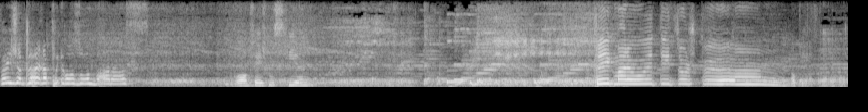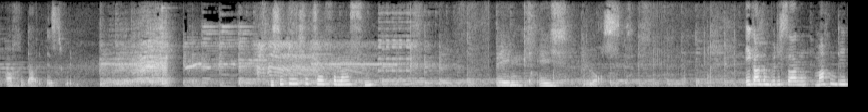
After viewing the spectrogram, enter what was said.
Welcher kleiner Pegoson war das? Oh, okay, ich muss healen. Krieg meine Ulti zu spüren. Okay, äh, ach, egal, ist win. Wieso bin ich jetzt auf verlassen? Bin ich lost. Egal, dann würde ich sagen, machen wir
